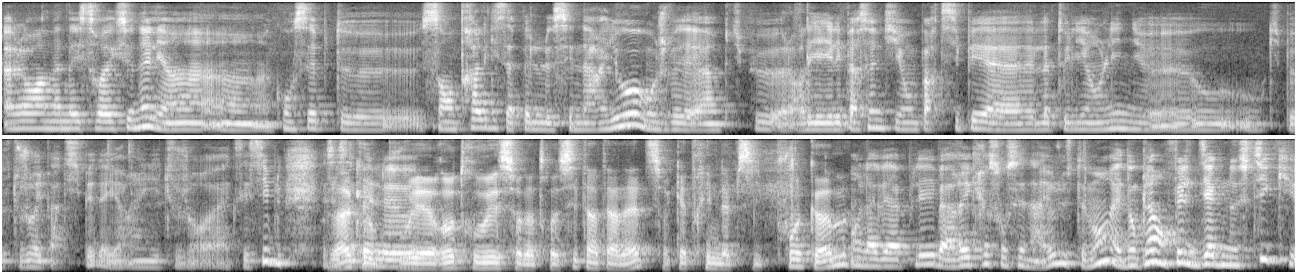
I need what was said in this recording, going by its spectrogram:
Alors en analyse transactionnelle, il y a un, concept euh, central qui s'appelle le scénario. Bon, je vais un petit peu. Alors les, les personnes qui ont participé à l'atelier en ligne euh, ou, qui peuvent toujours y participer d'ailleurs, hein, il est toujours accessible. Ça que vous pouvez euh, retrouver sur notre site internet sur catherinelapsy.com. On l'avait appelé bah, réécrire son scénario justement. Et donc là, on fait le diagnostic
